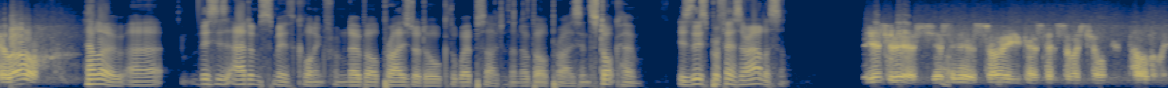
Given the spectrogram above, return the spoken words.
Hello. Hello. Uh, this is Adam Smith calling from NobelPrize.org, the website of the Nobel Prize in Stockholm. Is this Professor Allison? Yes, it is. Yes, it is. Sorry you guys had so much trouble me.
